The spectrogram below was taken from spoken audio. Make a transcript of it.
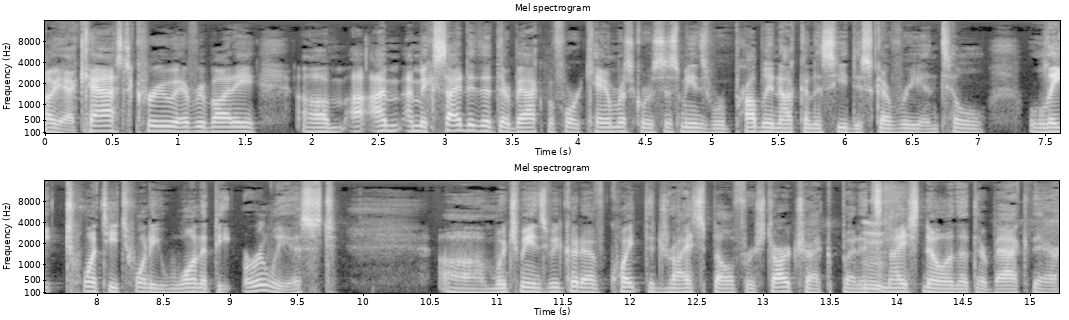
Oh yeah, cast, crew, everybody. Um, I, am I'm excited that they're back before cameras. Of course, this means we're probably not going to see Discovery until late 2021 at the earliest um, which means we could have quite the dry spell for Star Trek. But it's mm. nice knowing that they're back there.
